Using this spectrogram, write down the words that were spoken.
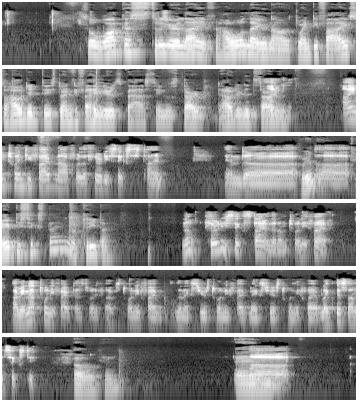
So walk us through your life. How old are you now? 25. So how did these 25 years pass? You know, start. How did it start? I'm, I'm 25 now for the 36th time, and uh, really, uh, 36th time or three times? No, 36th time that I'm 25. I mean, not 25 times 25. It's 25. The next year's 25. Next year's 25. Like this, I'm 60. Oh, okay. And uh,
